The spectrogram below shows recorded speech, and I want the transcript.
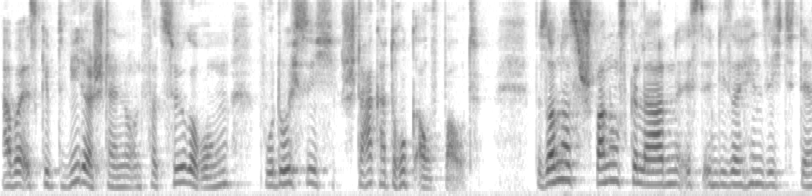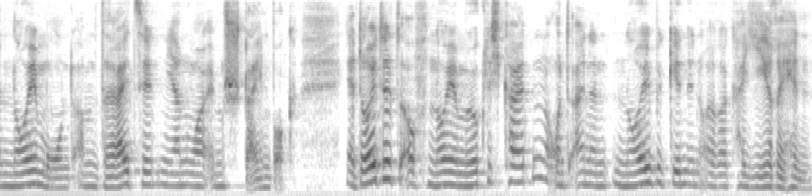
aber es gibt Widerstände und Verzögerungen, wodurch sich starker Druck aufbaut. Besonders spannungsgeladen ist in dieser Hinsicht der Neumond am 13. Januar im Steinbock. Er deutet auf neue Möglichkeiten und einen Neubeginn in eurer Karriere hin.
